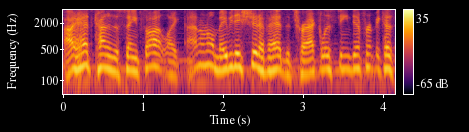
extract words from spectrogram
I had kind of the same thought. Like, I don't know, maybe they should have had the track listing different because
